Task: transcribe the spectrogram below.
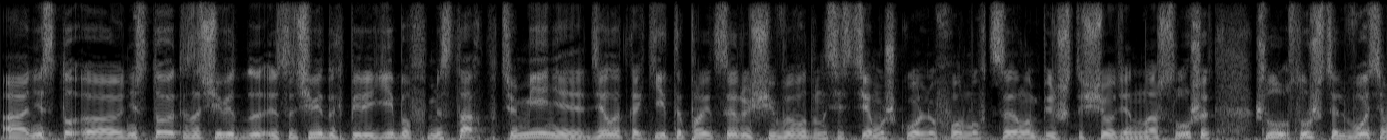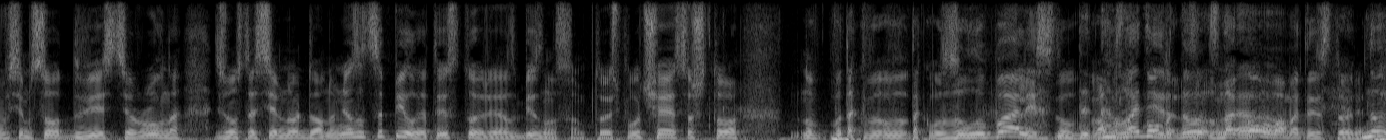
А, не, сто, э, не стоит из, очевид, из очевидных перегибов в местах Тюмени делать какие-то проецирующие выводы на систему школьную форму в целом, пишет еще один наш слушатель. Слушатель 8 800 200 ровно 9702. Но меня зацепила эта история с бизнесом. То есть получается, что ну, вы так, вы так залыбались. Ну, вам Владимир, знакомо, ну, знакома э, вам эта история? Ну,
